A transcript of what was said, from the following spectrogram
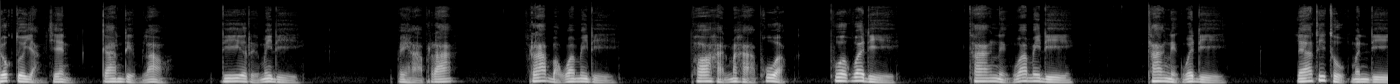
ยกตัวอย่างเช่น การดื่มเหล้าดีหรือไม่ดี ไปหาพระ พระบอกว่าไม่ดี พอหันมาหาพวก พวกว่าดี ทางหนึ่งว่าไม่ดี ทางหนึ่งว่าดี แล้วที่ถูกมันดี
